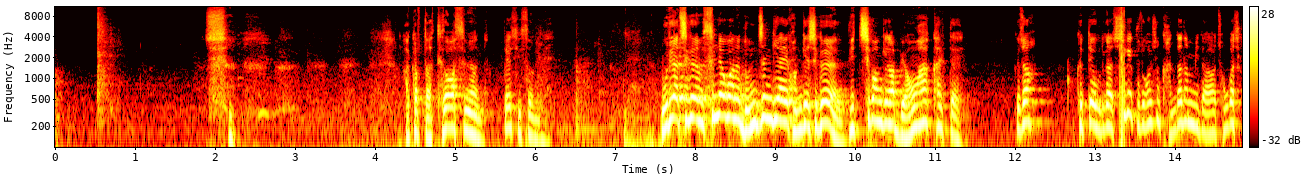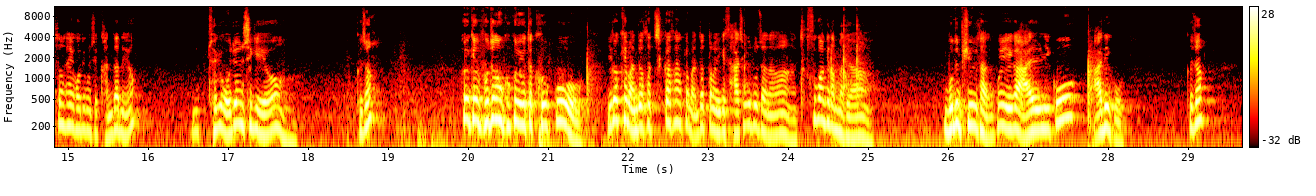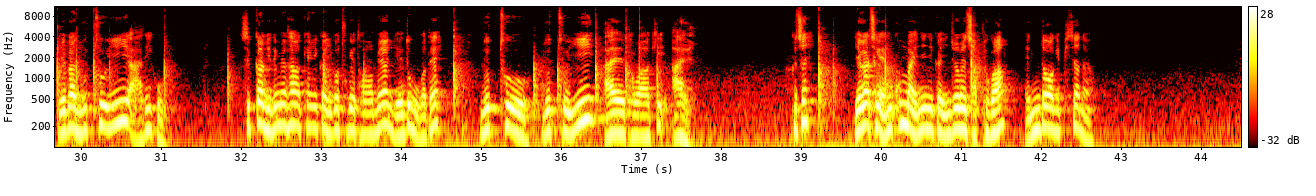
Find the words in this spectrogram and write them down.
아깝다. 들어갔으면 뺄 수 있었는데. 우리가 지금 쓰려고 하는 논증기하의 관계식은 위치 관계가 명확할 때. 그죠? 그때 우리가 식의 구조가 훨씬 간단합니다. 점과 직선 사이 거리 공식 간단해요. 음, 되게 어려운 식이에요. 그죠? 그렇게 보정은 그거 여기다 그었고 이렇게 만들어서 직각삼각형 만들었다면 이게 45도잖아. 특수각이란 말이야. 모든 비율 다. 그럼 얘가 R이고 R이고. 그죠? 얘가 루트 2 R이고. 직각 이등변 삼각형이니까 이거 두 개 더하면 얘도 뭐가 돼? 루트 루트 2 R 더하기 R. 그치? 얘가 지금 n, n이니까 인조면 좌표가 n 더하기 p잖아요.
